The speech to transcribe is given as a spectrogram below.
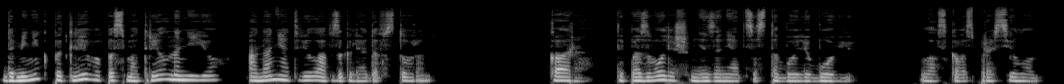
Доминик пытливо посмотрел на нее, она не отвела взгляда в сторону. «Кара, ты позволишь мне заняться с тобой любовью?» — ласково спросил он.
